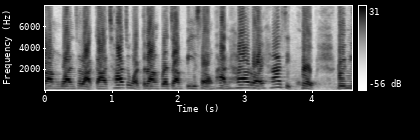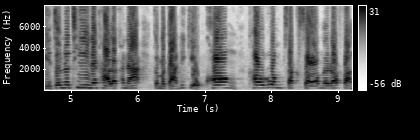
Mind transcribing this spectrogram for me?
รางวัลสลากกาชาติจังหวัดตรังประจำปี 2556 โดยมีเจ้าหน้าที่นะคะ และคณะกรรมการที่เกี่ยวข้องเข้าร่วมซักซ้อมและรับฟัง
